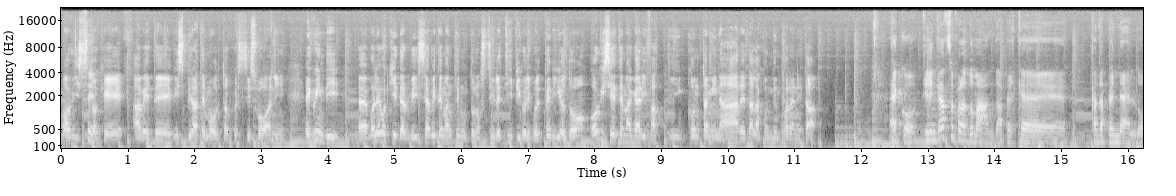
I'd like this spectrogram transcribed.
ho visto Sì. che avete, vi ispirate molto a questi suoni e quindi eh, volevo chiedervi se avete mantenuto uno stile tipico di quel periodo o vi siete magari fatti contaminare dalla contemporaneità. Ecco, ti ringrazio per la domanda perché cade a pennello.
